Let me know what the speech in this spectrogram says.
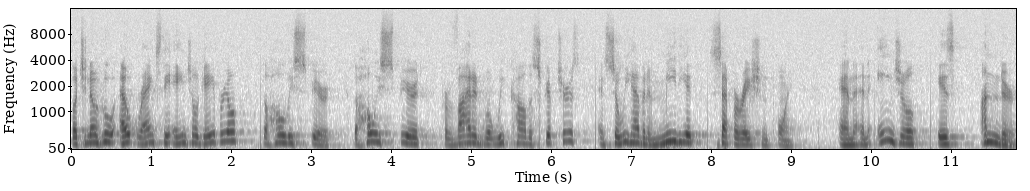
But you know who outranks the angel Gabriel? The Holy Spirit. The Holy Spirit provided what we call the scriptures, and so we have an immediate separation point. And an angel is under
